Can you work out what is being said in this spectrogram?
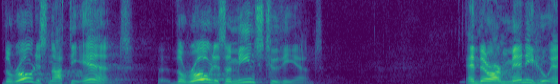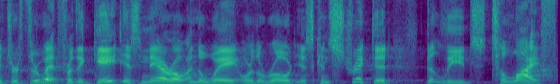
The road is not the end, the road is a means to the end. And there are many who enter through it, for the gate is narrow and the way or the road is constricted that leads to life.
